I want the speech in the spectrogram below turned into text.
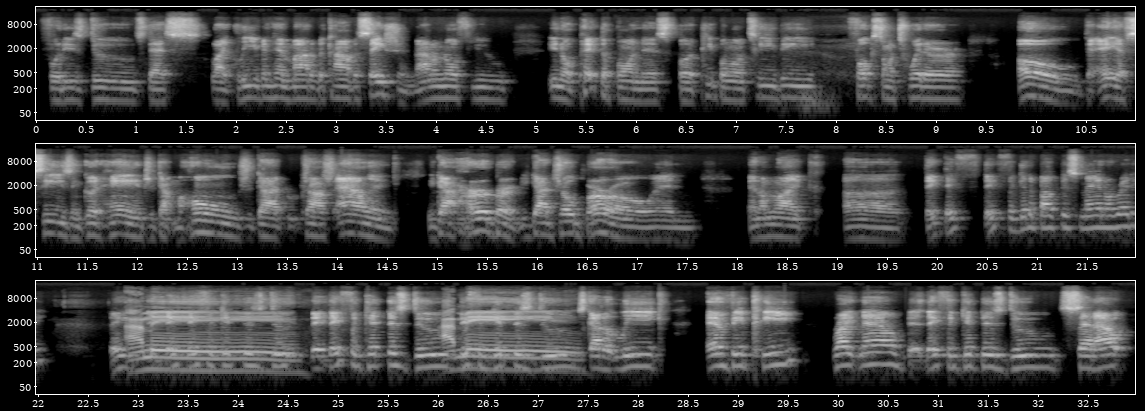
for these dudes that's like leaving him out of the conversation. I don't know if you, you know, picked up on this, but people on TV, folks on Twitter, oh, the AFC's in good hands. You got Mahomes, you got Josh Allen, you got Herbert, you got Joe Burrow, and and I'm like, uh, they they they forget about this man already. They, I they, they, they forget this dude. They, they forget this dude. I they forget this mean- dude's got a league MVP right now. They forget this dude set out.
